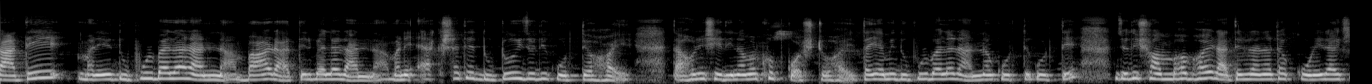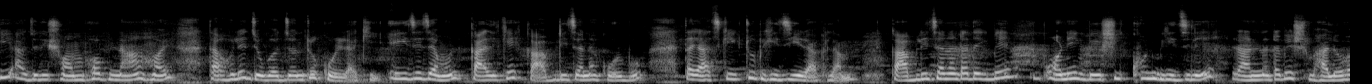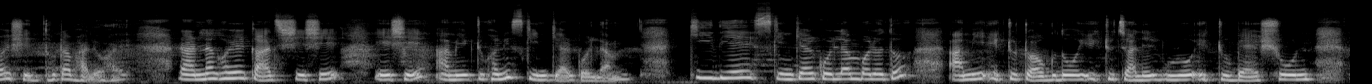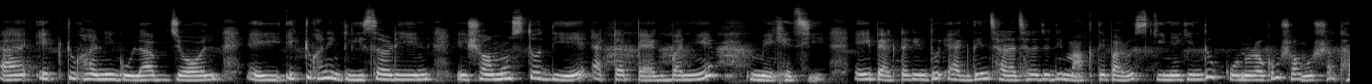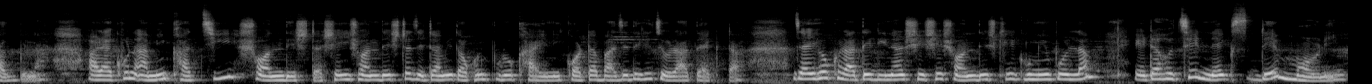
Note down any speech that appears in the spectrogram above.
রাতে মানে দুপুরবেলা রান্না বা রাতের বেলা রান্না মানে একসাথে দুটোই যদি করতে হয়, তাহলে সেদিন আমার খুব কষ্ট হয়। তাই আমি দুপুরবেলা রান্না করতে করতে যদি সম্ভব হয়, রাতের রান্নাটা করে রাখি। আর যদি সম্ভব না হয়, তাহলে যোগাযন্ত্র করে রাখি। এই যে যেমন কালকে কাবলি চানা করব, তাই আজকে একটু ভিজিয়ে রাখলাম। কাবলি চানাটা দেখবে অনেক বেশিক্ষণ ভিজলে রান্নাটা বেশ ভালো হয়, সেদ্ধটা ভালো হয়। রান্নাঘরের কাজ শেষে এসে আমি একটুখানি স্কিন কেয়ার করলাম। কী দিয়ে স্কিন কেয়ার করলাম বলো তো আমি একটু টক দই, একটু চালের গুঁড়ো, একটু বেসন একটুখানি গোলাপ জল, এই একটুখানি গ্লিসারিন এই সমস্ত দিয়ে একটা প্যাক বানিয়ে মেখেছি। এই প্যাকটা কিন্তু একদিন ছাড়া ছাড়া যদি মাখতে পারো স্কিনে কিন্তু কোনো রকম সমস্যা থাকবে না। আর এখন আমি খাচ্ছি সন্দেশটা। সেই সন্দেশটা যেটা আমি তখন পুরো খাইনি। কটা বাজে দেখেছ? রাত একটা। যাই হোক, রাতে ডিনার শেষে সন্দেশ খেয়ে ঘুমিয়ে পড়লাম। এটা হচ্ছে নেক্সট ডে মর্নিং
